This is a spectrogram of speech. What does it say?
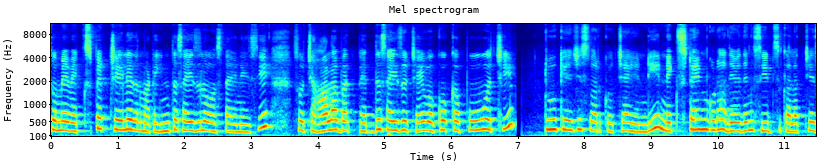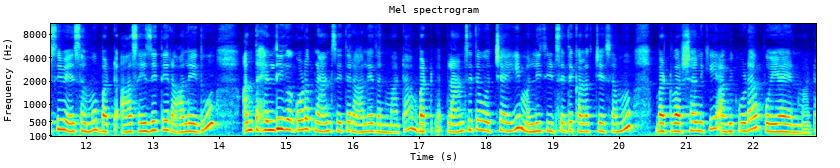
సో మేము ఎక్స్పెక్ట్ చేయలేదనమాట ఇంత సైజులో వస్తాయనేసి. సో చాలా పెద్ద సైజు వచ్చాయి. ఒక్కొక్క పువ్వు వచ్చి టూ కేజీస్ వరకు వచ్చాయండి. నెక్స్ట్ టైం కూడా అదేవిధంగా సీడ్స్ కలెక్ట్ చేసి వేసాము. బట్ ఆ సైజ్ అయితే రాలేదు. అంత హెల్తీగా కూడా ప్లాంట్స్ అయితే రాలేదన్నమాట. బట్ ప్లాంట్స్ అయితే వచ్చాయి. మళ్ళీ సీడ్స్ అయితే కలెక్ట్ చేసాము. బట్ వర్షానికి అవి కూడా పోయాయి అన్నమాట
